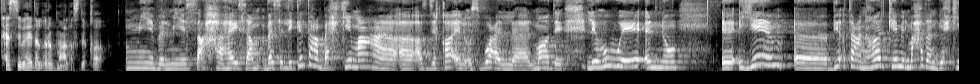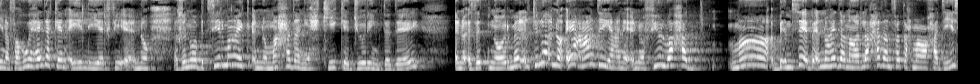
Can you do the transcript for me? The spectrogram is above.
تحسي بهذا القرب مع الأصدقاء. مية بالمية صح هيثم. بس اللي كنت عم بحكيه مع آه، أصدقائي الأسبوع الماضي اللي هو إنه آه، أيام آه، بيقطع نهار كامل ما حدا بيحكينا. فهو هيدا كان قايل لي يا رفيقي إنه غنوة بتصير معك إنه ما حدا يحكيك during the day. إنه is it normal قلت له إنه إيه عادي يعني إنه في الواحد ما بمساء بإنه هيدا نهار لا حدا فتح معه حديث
